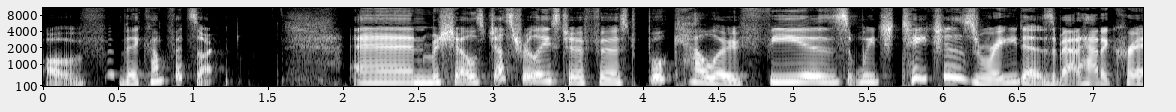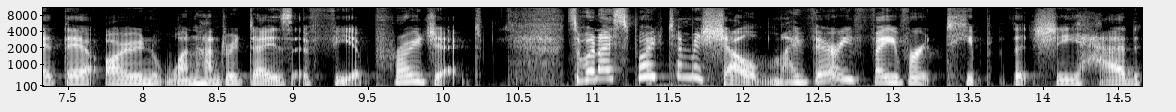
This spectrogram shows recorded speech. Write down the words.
of their comfort zone. And Michelle's just released her first book, Hello Fears, which teaches readers about how to create their own 100 Days of Fear project. So, when I spoke to Michelle, my very favorite tip that she had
